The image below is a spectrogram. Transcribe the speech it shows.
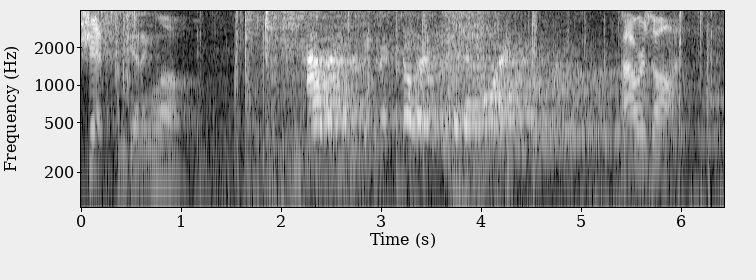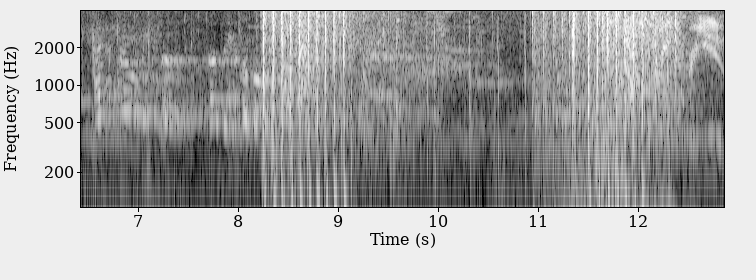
Shit, I'm getting low. Power has been restored to the morgue. Power's on. Exo reload available. Treat for you.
